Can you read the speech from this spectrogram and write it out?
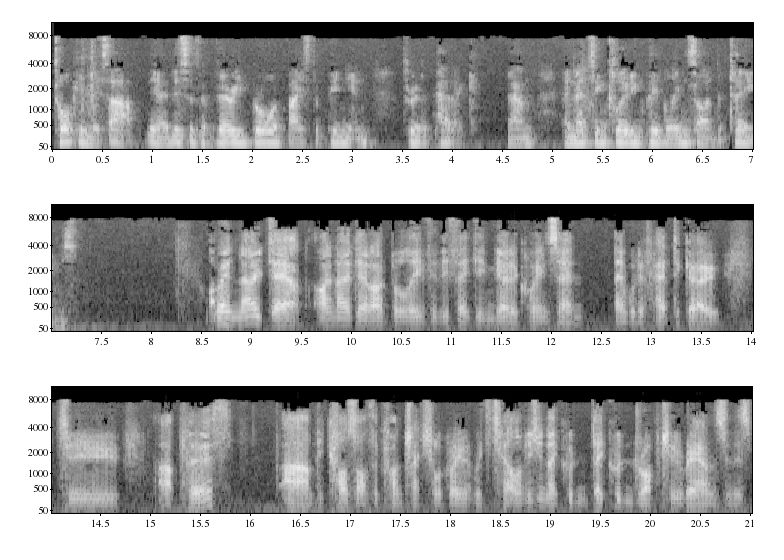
talking this up. You know, this is a very broad-based opinion through the paddock, um, and that's including people inside the teams. I mean, no doubt, I no doubt I believe that if they didn't go to Queensland, they would have had to go to uh, Perth um, because of the contractual agreement with television. They couldn't they couldn't drop two rounds in this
